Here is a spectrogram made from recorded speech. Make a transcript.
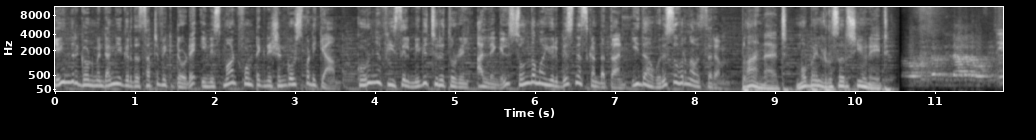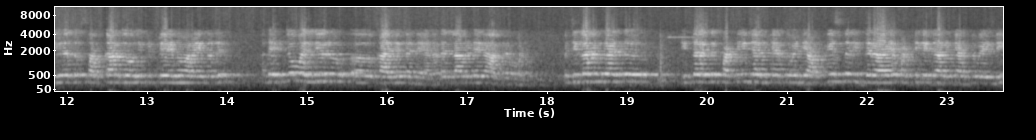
കേന്ദ്ര ഗവൺമെന്റ് അംഗീകൃത സർട്ടിഫിക്കറ്റോടെ ഇനി സ്മാർട്ട് ഫോൺ ടെക്നീഷ്യൻ കോഴ്സ് പഠിക്കാം. കുറഞ്ഞ ഫീസിൽ മികച്ചൊരു തൊഴിൽ അല്ലെങ്കിൽ സ്വന്തമായി ഒരു ബിസിനസ് കണ്ടെത്താൻ ഇതാ ഒരു സുവർണാവസരം. പ്ലാനറ്റ് മൊബൈൽ റിസർച്ച് യൂണിറ്റ് ജീവിതത്തിൽ സർക്കാർ ജോലി കിട്ടുക എന്ന് പറയുന്നത് അത് ഏറ്റവും വലിയൊരു കാര്യം തന്നെയാണ്. അത് എല്ലാവരുടെയും ആഗ്രഹമാണ്. ഇപ്പൊ ജില്ലാ പഞ്ചായത്ത് ഇത്തരത്തിൽ പട്ടികജാതിക്കാർക്ക് വേണ്ടി അഭ്യസ്തവിദ്യരായ പട്ടികജാതിക്കാർക്ക് വേണ്ടി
